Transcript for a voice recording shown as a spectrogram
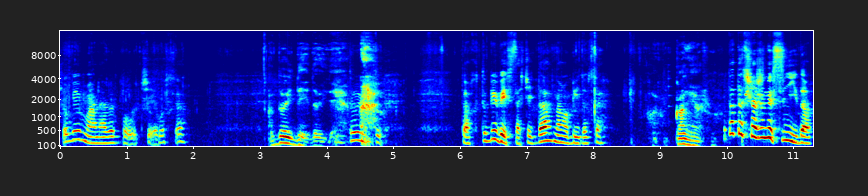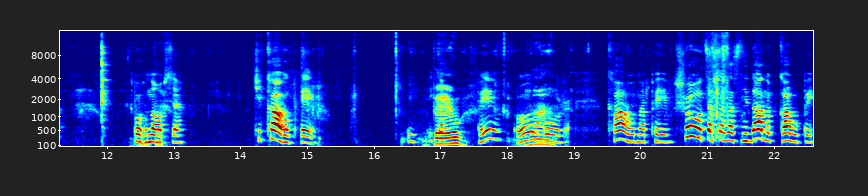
щоб і в мене би вийшло. Дойди, дойди. Дойду. Так, тобі вистачить, да, на обід оце? Звісно. Та ти ще ж не снідав. Погнався. Чи каву пив? І- і Пив. Пив? О Да. Боже. Каву напив. Що це ще за сніданок каву пив?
